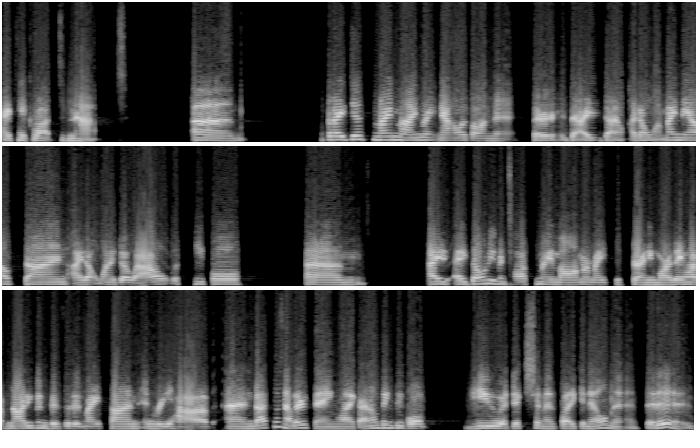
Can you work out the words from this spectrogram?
I take lots of naps. Um, but I just my mind right now is on this. There, I don't I don't want my nails done. I don't want to go out with people. Um, I, I don't even talk to my mom or my sister anymore. They have not even visited my son in rehab. And that's another thing. Like, I don't think people view addiction as like an illness. It is.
